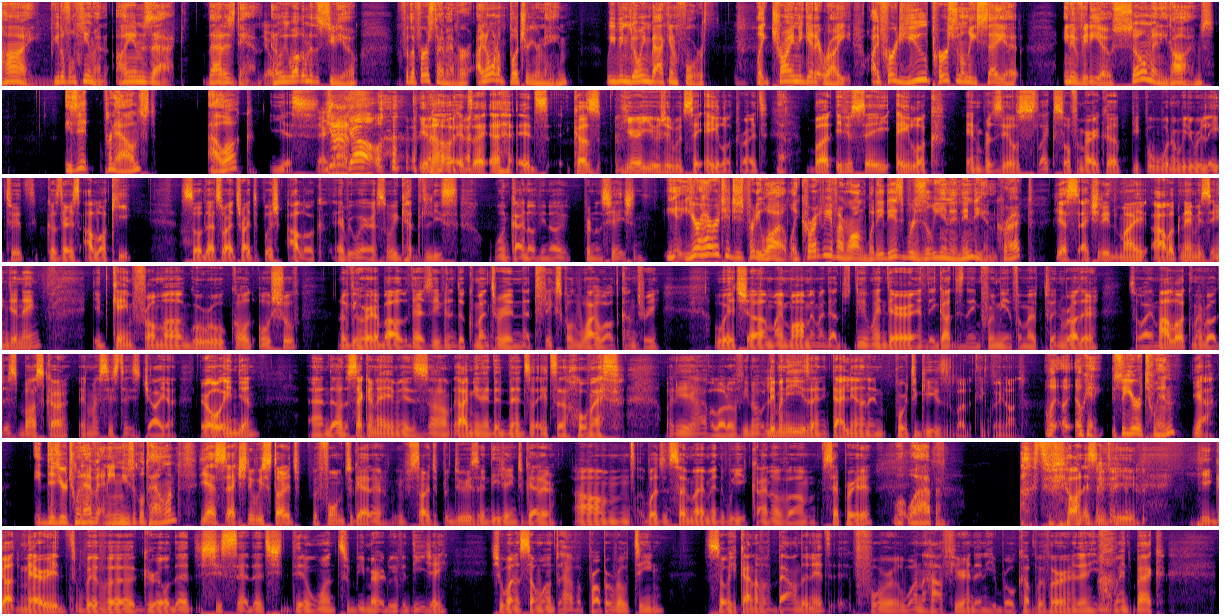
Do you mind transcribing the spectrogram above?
Hi, beautiful human. I am Zach. That is Dan. Yep. And we welcome to the studio for the first time ever. I don't want to butcher your name. We've been going back and forth, like trying to get it right. I've heard you personally say it in a video so many times. Is it pronounced Alok? Yes. There Yes! you go. you know, it's a, uh, it's because here you usually would say a look, right? Yeah. But if you say a look in Brazil's like South America, people wouldn't really relate to it because there's aloki. So that's why I try to push alok everywhere, so we get at least one kind of you know pronunciation. Y- your heritage is pretty wild. Like, correct me if I'm wrong, but it is Brazilian and Indian, correct? Yes, actually, my alok name is Indian name. It came from a guru called Osho. I don't know if you heard about. There's even a documentary on Netflix called Wild Wild Country, which uh, my mom and my dad they went there and they got this name for me and for my twin brother. So I am Alok. My brother is Bhaskar and my sister is Jaya. They're all Indian, and uh, the second name is um, I mean, and then, then it's a, it's a whole mess. But yeah, I have a lot of you know Lebanese and Italian and Portuguese, a lot of things going on. Wait, uh, Okay, so you're a twin. Yeah. Does your twin have any musical talent? Yes, actually, we started to perform together. We started to produce and DJing together. Um, but in some moment, we kind of um, separated. What what happened? to be honest with you, he got married with a girl that she said that she didn't want to be married with a DJ. She wanted someone to have a proper routine. So he kind of abandoned it for one and a half year, and then he broke up with her, and then he went back,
